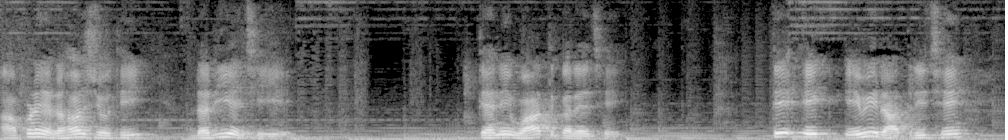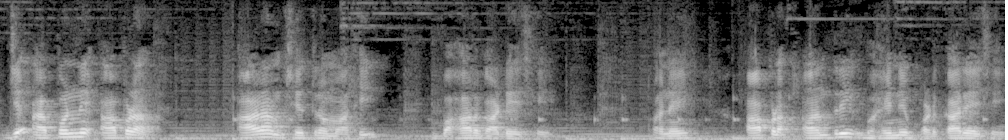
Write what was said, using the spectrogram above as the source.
આપણે રહસ્યોથી ડરીએ છીએ. તેની વાત કરે છે. તે એક એવી રાત્રિ છે જે આપણને આપણા આરામ ક્ષેત્રમાંથી બહાર કાઢે છે અને આપણા આંતરિક ભયને પડકારે છે.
